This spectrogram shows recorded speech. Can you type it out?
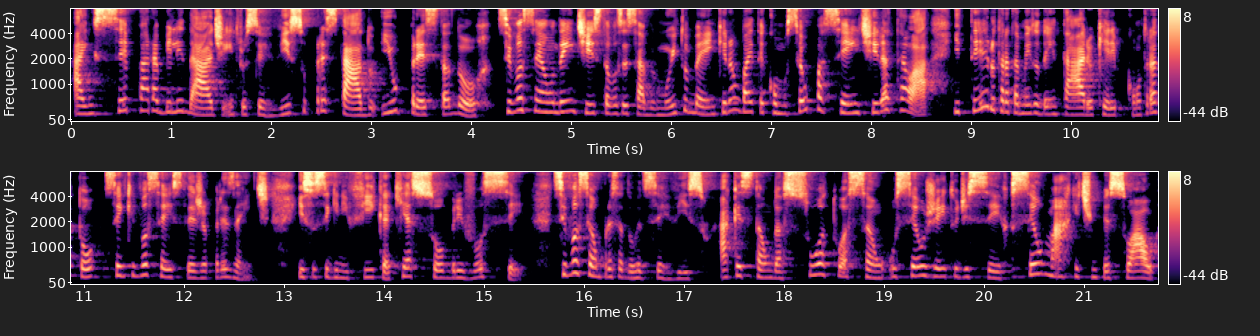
a inseparabilidade entre o serviço prestado e o prestador. Se você é um dentista, você sabe muito bem que não vai ter como seu paciente ir até lá e ter o tratamento dentário que ele contratou sem que você esteja presente. Isso significa que é sobre você. Se você é um prestador de serviço, a questão da sua atuação, o seu jeito de ser, o seu marketing pessoal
